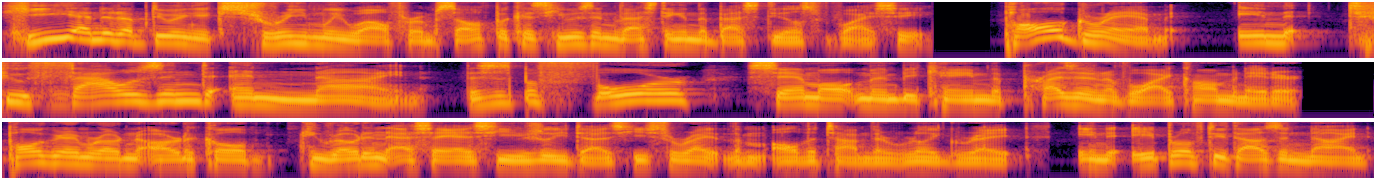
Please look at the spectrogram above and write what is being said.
He ended up doing extremely well for himself because he was investing in the best deals of YC. Paul Graham in 2009. This is before Sam Altman became the president of Y Combinator. Paul Graham wrote an article. He wrote an essay as he usually does. He used to write them all the time. They're really great. In April of 2009,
